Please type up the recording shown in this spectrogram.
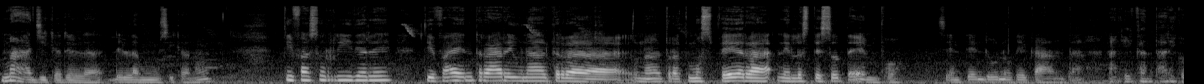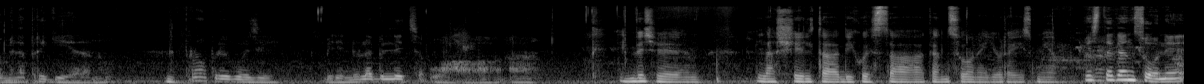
magica della, della musica, no? Ti fa sorridere, ti fa entrare un'altra, un'altra atmosfera nello stesso tempo, sentendo uno che canta. Anche cantare come la preghiera, no? Mm. Proprio così, vedendo la bellezza. Wow! Ah. Invece la scelta di questa canzone, Iureis mia? Questa canzone,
